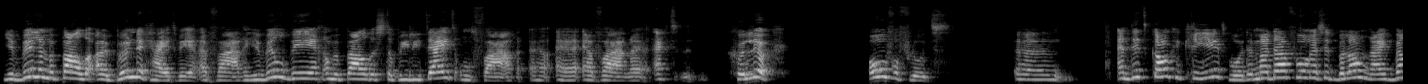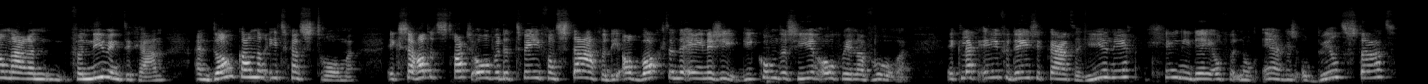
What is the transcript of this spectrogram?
Je wil een bepaalde uitbundigheid weer ervaren. Je wil weer een bepaalde stabiliteit ontvaren, uh, ervaren. Echt geluk, overvloed. Uh, en dit kan gecreëerd worden, maar daarvoor is het belangrijk wel naar een vernieuwing te gaan. En dan kan er iets gaan stromen. Ik had het straks over de twee van staven, die afwachtende energie. Die komt dus hier ook weer naar voren. Ik leg even deze kaarten hier neer. Geen idee of het nog ergens op beeld staat.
